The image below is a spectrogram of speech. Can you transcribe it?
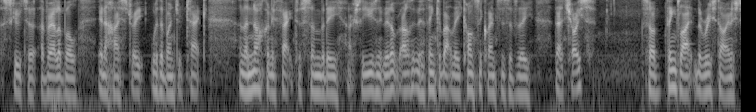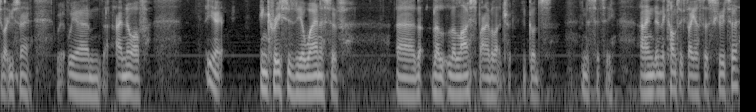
a scooter available in a high street with a bunch of tech, and the knock-on effect of somebody actually using it. They don't. I don't think they think about the consequences of the their choice. So things like the restart initiative, like you said, we, we um, I know of, you know, increases the awareness of uh, the, the, the lifespan of electric goods in the city, and in, in the context, I guess, of scooter,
